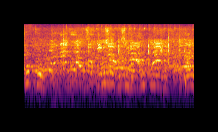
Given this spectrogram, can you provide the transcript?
結構、面白くしま本当にすごい。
